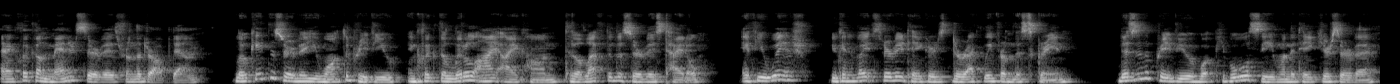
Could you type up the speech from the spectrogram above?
and then click on Manage Surveys from the drop-down. Locate the survey you want to preview and click the little eye icon to the left of the survey's title. If you wish, you can invite survey takers directly from this screen. This is a preview of what people will see when they take your survey.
